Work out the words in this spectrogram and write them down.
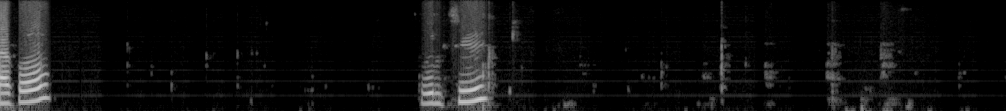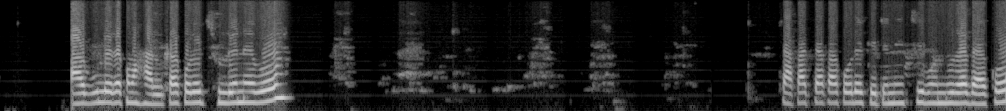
দেখো। তুলছি। আগুলো এরকম হালকা করে ছুলে নেব। চাকা চাকা করে কেটে নিচ্ছি বন্ধুরা, দেখো।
